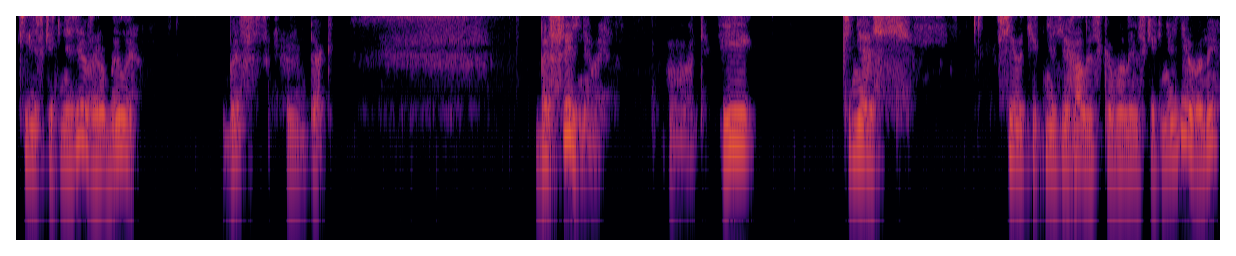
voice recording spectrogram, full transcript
київських князів зробили без, скажімо так, безсильними. От. І князь, всі оці князі Галицько-Волинські князі, вони,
